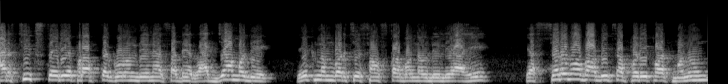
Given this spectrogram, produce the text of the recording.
आर्थिक स्थैर्य प्राप्त करून देण्यासाठी राज्यामध्ये एक नंबरची संस्था बनवलेली आहे. या सर्व बाबीचा परिपाठ म्हणून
